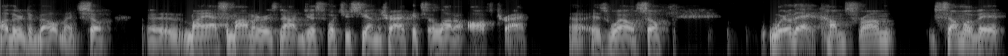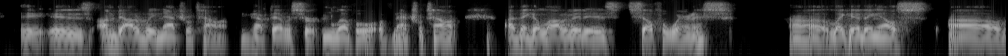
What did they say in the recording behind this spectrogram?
other developments. So uh, my assometer is not just what you see on the track; it's a lot of off track uh, as well. So where that comes from, some of it is undoubtedly natural talent. You have to have a certain level of natural talent. I think a lot of it is self awareness. Uh, like anything else, uh,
